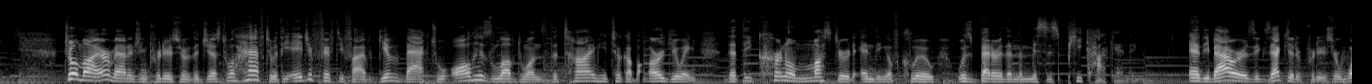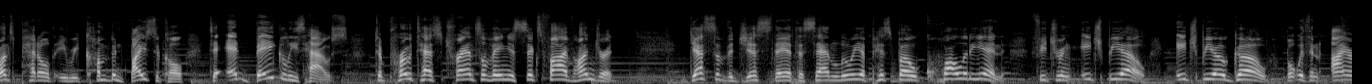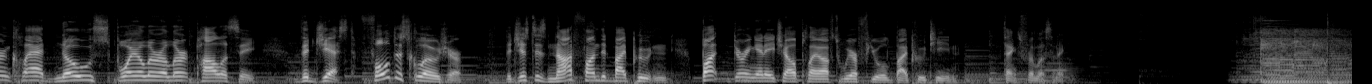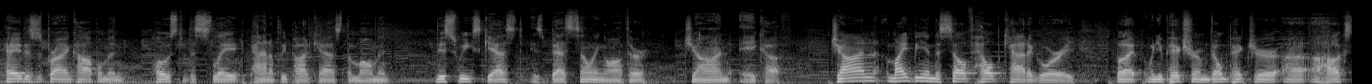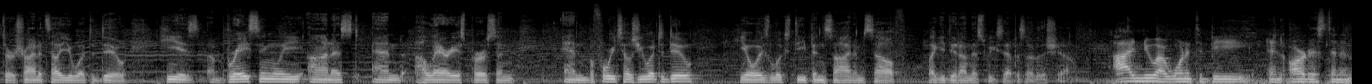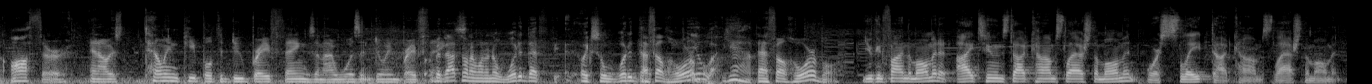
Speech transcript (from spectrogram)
Joel Meyer, managing producer of The Gist, will have to, at the age of 55, give back to all his loved ones the time he took up arguing that the Colonel Mustard ending of Clue was better than the Mrs. Peacock ending. Andy Bowers, executive producer, once pedaled a recumbent bicycle to Ed Begley's house to protest Transylvania 6500. Guests of the Gist stay at the San Luis Obispo Quality Inn, featuring HBO, HBO Go, but with an ironclad no spoiler alert policy. The Gist, full disclosure, The Gist is not funded by Putin, but during NHL playoffs, we are fueled by poutine. Thanks for listening. Hey, this is Brian Koppelman, host of the Slate Panoply podcast, The Moment. This week's guest is best-selling author Jon Acuff. Jon might be in the self-help category, but when you picture him, don't picture a, a huckster trying to tell you what to do. He is a bracingly honest and hilarious person, and before he tells you what to do, he always looks deep inside himself, like he did on this week's episode of the show. I knew I wanted to be an artist and an author, and I was telling people to do brave things, and I wasn't doing brave things. But that's what I want to know. What did that feel like? So what did that, that felt horrible? Feel like? Yeah, that felt horrible. You can find the moment at itunes.com/slash the moment or slate.com/slash the moment.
